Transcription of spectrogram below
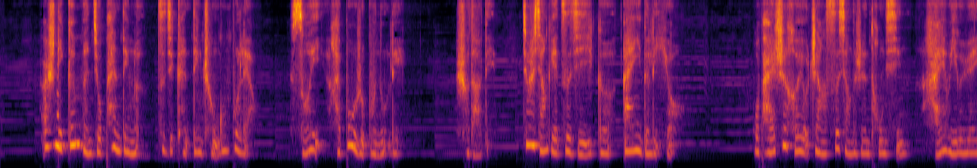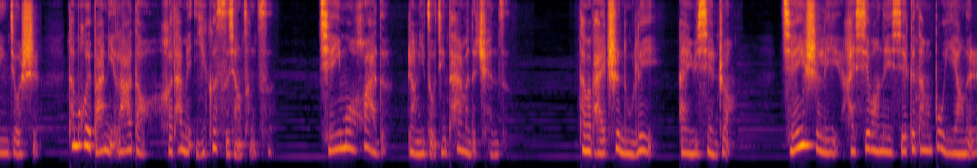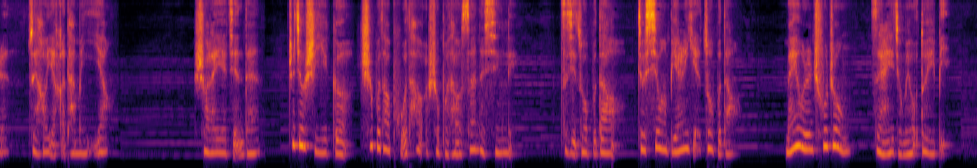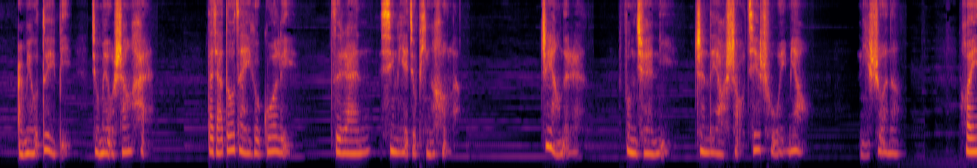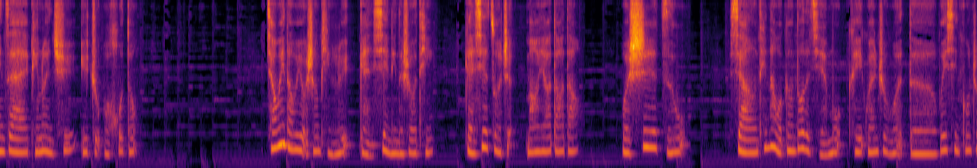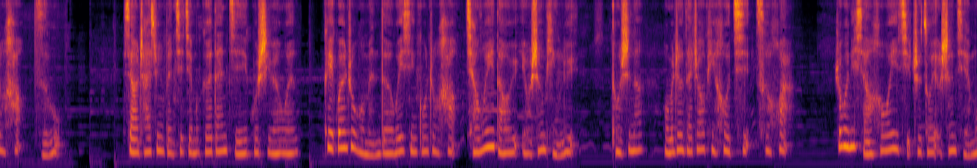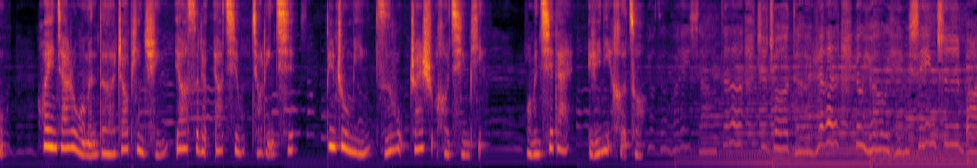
而是你根本就判定了自己肯定成功不了，所以还不如不努力。说到底，就是想给自己一个安逸的理由。我排斥和有这样思想的人同行，还有一个原因就是，他们会把你拉到和他们一个思想层次，潜移默化的让你走进他们的圈子。他们排斥努力，安于现状。潜意识里还希望那些跟他们不一样的人最好也和他们一样。说来也简单，这就是一个吃不到葡萄说葡萄酸的心理，自己做不到就希望别人也做不到，没有人出众，自然也就没有对比，而没有对比就没有伤害，大家都在一个锅里，自然心里也就平衡了。这样的人，奉劝你真的要少接触为妙。你说呢？欢迎在评论区与主播互动。蔷薇岛屿有声频率，感谢您的收听，感谢作者猫妖叨叨，我是子午。想听到我更多的节目，可以关注我的微信公众号子午。想要查询本期节目歌单及故事原文，可以关注我们的微信公众号蔷薇岛屿有声频率。同时呢，我们正在招聘后期策划。如果你想和我一起制作有声节目，欢迎加入我们的招聘群幺四六幺七五九零七，并注明子午专属后期音频。我们期待与你合作。把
